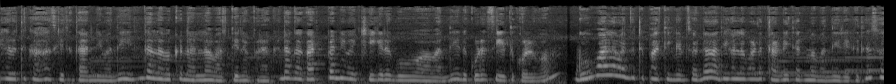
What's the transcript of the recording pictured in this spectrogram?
வேகிறதுக்காக சேர்த்த தண்ணி வந்து இந்த அளவுக்கு நல்லா வத்தின பிறகு நாங்கள் கட் பண்ணி வச்சுக்கிற கோவா வந்து இது கூட சேர்த்துக்கொள்வோம். கோவாவில் வந்துட்டு பார்த்தீங்கன்னு சொன்னால் அதிக அளவான தனித்தன்மை வந்து இருக்குது. ஸோ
